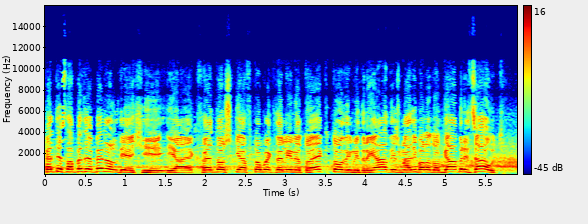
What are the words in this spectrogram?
5 στα 5 πέναλτι έχει η ΑΕΚ φέτος και αυτό που εκτελεί είναι το έκτο. Δημητριάδης με αντίπαλο τον Γκάμπριτζ out.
